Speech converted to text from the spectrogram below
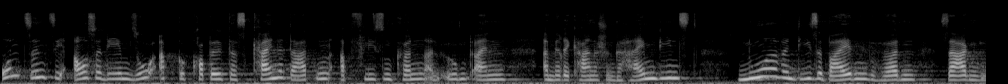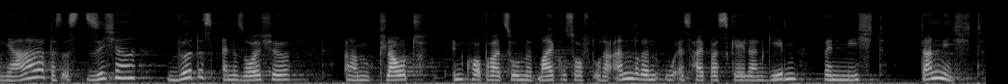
und sind sie außerdem so abgekoppelt, dass keine Daten abfließen können an irgendeinen amerikanischen Geheimdienst. Nur wenn diese beiden Behörden sagen, ja, das ist sicher, wird es eine solche ähm, Cloud in Kooperation mit Microsoft oder anderen US-Hyperscalern geben. Wenn nicht, dann nicht.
